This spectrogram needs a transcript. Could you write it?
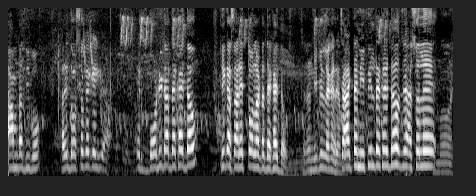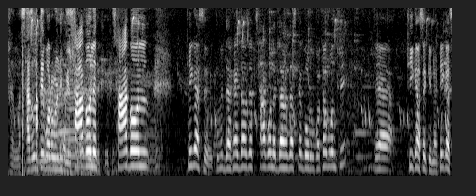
দামটা দিব খালি দর্শকের এর বডিটা দেখাই দাও ঠিক আছে? আর এর তলাটা দেখাই দাও। সেটা নিপিল চারটা নিপিল দেখাই দাও যে আসলে মাশাআল্লাহ ছাগলের থেকে বড় বড় নিপিল। ছাগলের ছাগল। ঠিক আছে তুমি দেখাই দাও যে ছাগলের দামে আজকে গরুর কথা বলছি যে ঠিক আছে কিনা ঠিক আছে?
